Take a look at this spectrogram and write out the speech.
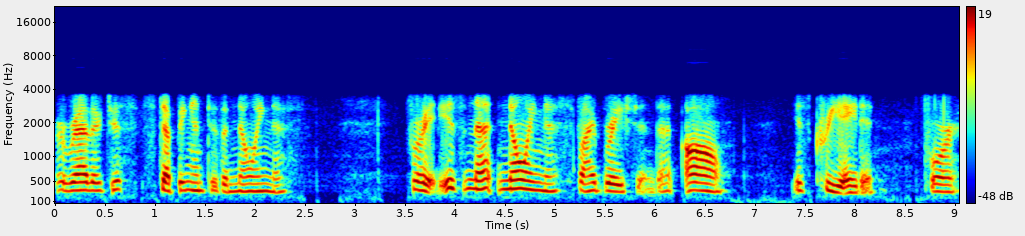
or rather just stepping into the knowingness for it is that knowingness vibration that all is created for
